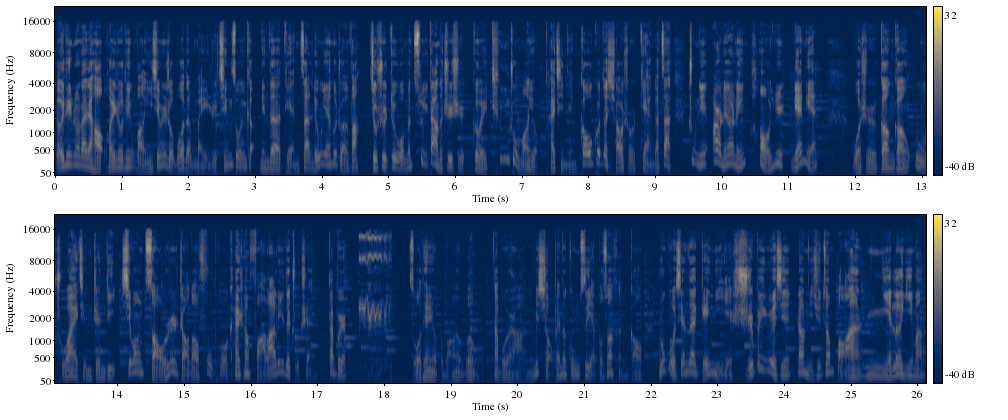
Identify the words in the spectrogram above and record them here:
各位听众，大家好，欢迎收听网易新闻首播的每日轻松一刻。您的点赞、留言和转发就是对我们最大的支持。各位听众网友，抬起您高贵的小手，点个赞，祝您二零二零好运连连。我是刚刚悟出爱情真谛，希望早日找到富婆，开上法拉利的主持人大波。昨天有个网友问我，大波啊，你们小编的工资也不算很高，如果现在给你十倍月薪，让你去当保安，你乐意吗？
